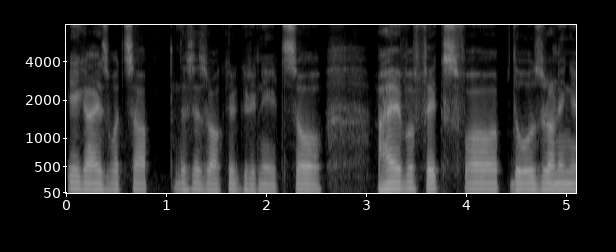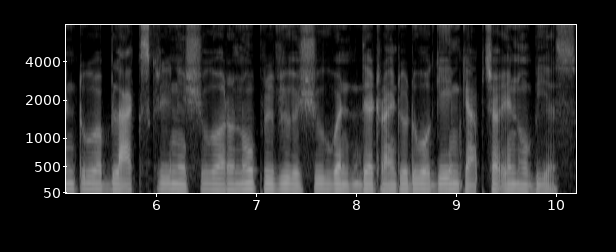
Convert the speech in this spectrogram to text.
Hey guys, what's up? This is Rocky Grenade. So, I have a fix for those running into a black screen issue or a no preview issue when they're trying to do a game capture in OBS.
